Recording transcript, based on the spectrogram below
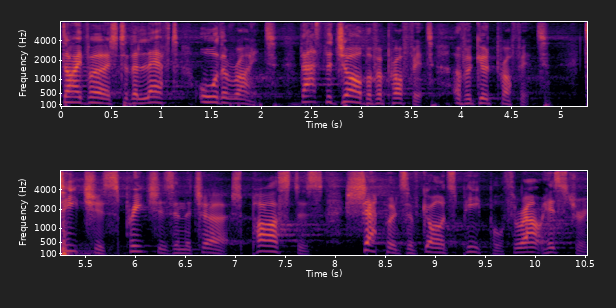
diverge to the left or the right. That's the job of a prophet, of a good prophet. Teachers, preachers in the church, pastors, shepherds of God's people throughout history.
